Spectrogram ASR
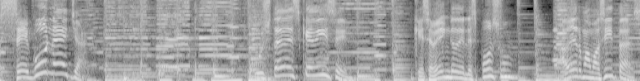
Según ella. ¿Ustedes qué dicen? ¿Que se venga del esposo? A ver, mamacitas,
